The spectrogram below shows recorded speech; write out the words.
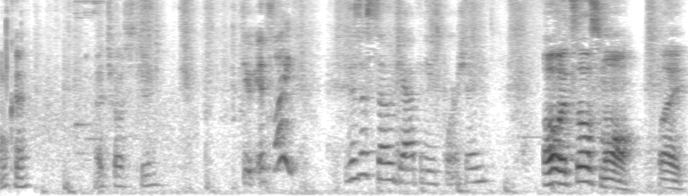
Okay. I trust you. Dude, it's like this is so Japanese portion. Oh, it's so small. Like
